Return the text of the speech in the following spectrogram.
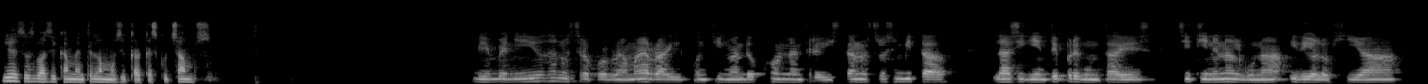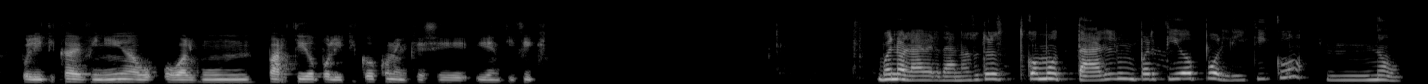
y eso es básicamente la música que escuchamos. Bienvenidos a nuestro programa de radio. Continuando con la entrevista a nuestros invitados, la siguiente pregunta es si tienen alguna ideología política definida o, o algún partido político con el que se identifiquen. Bueno, la verdad, nosotros como tal, un partido político, no.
